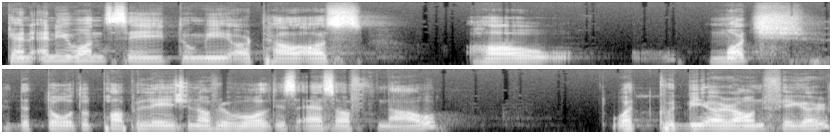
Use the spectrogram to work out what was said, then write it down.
Can anyone say to me or tell us how much the total population of the world is as of now? What could be a round figure?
